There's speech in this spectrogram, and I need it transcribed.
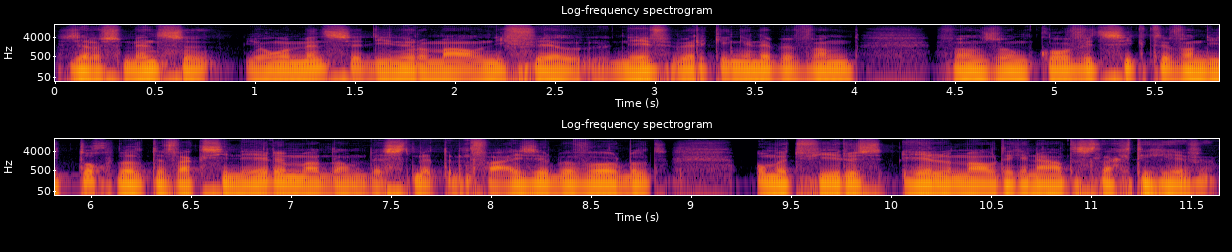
zelfs mensen, jonge mensen, die normaal niet veel nevenwerkingen hebben van, van zo'n covid-ziekte, van die toch wel te vaccineren, maar dan best met een Pfizer bijvoorbeeld, om het virus helemaal de genadeslag te geven.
